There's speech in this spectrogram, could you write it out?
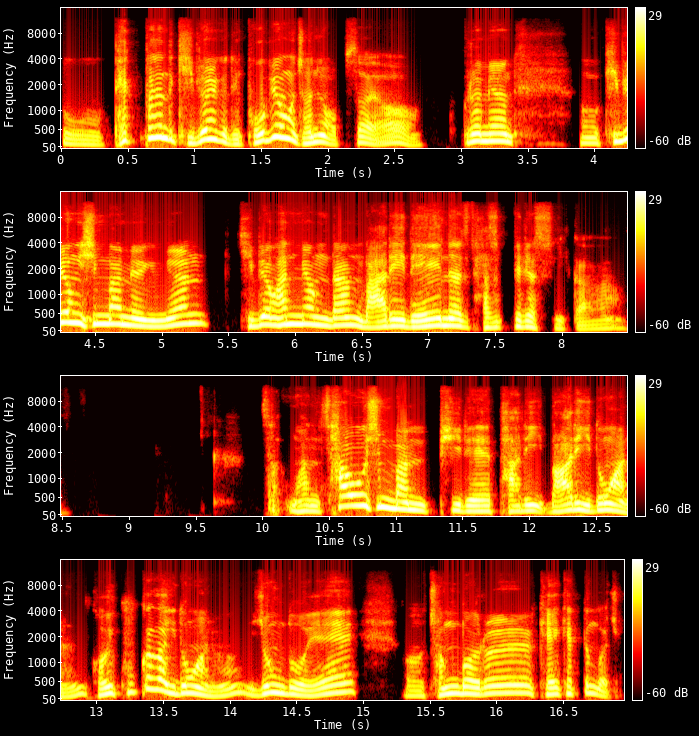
또 100% 기병이거든요. 보병은 전혀 없어요. 그러면 어, 기병이 10만 명이면 기병 한 명당 말이 4내지 5필이었으니까 한 4, 50만 필의 발이, 말이 이동하는, 거의 국가가 이동하는 이 정도의 어, 정벌을 계획했던 거죠.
